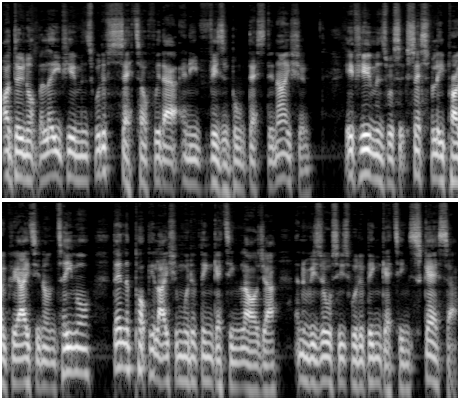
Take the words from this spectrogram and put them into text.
I do not believe humans would have set off without any visible destination. If humans were successfully procreating on Timor, then the population would have been getting larger and the resources would have been getting scarcer.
